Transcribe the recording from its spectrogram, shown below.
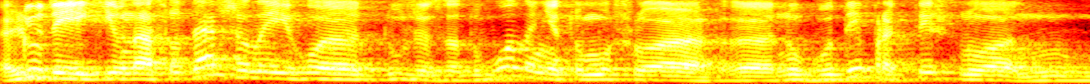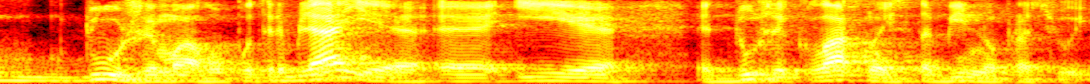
Люди, які в нас одержали його, дуже задоволені, тому що ну, води практично дуже мало потребляє і дуже класно і стабільно працює.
